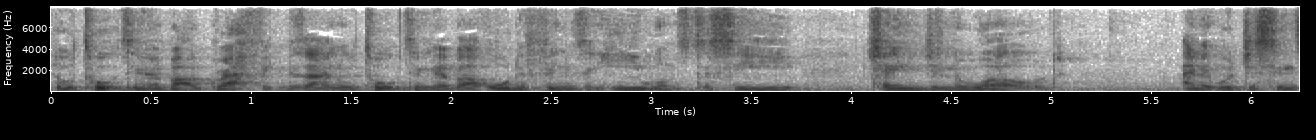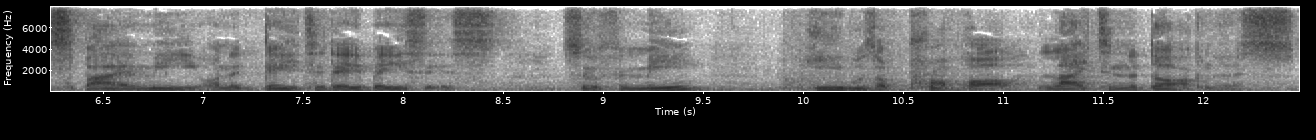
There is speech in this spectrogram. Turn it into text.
He'll talk to me about graphic design, he'll talk to me about all the things that he wants to see change in the world. And it would just inspire me on a day to day basis. So for me, he was a proper light in the darkness.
